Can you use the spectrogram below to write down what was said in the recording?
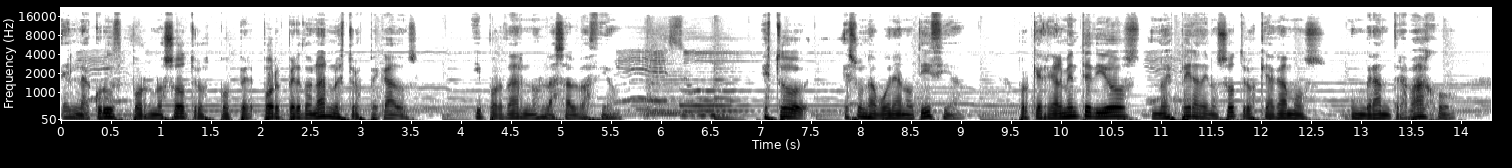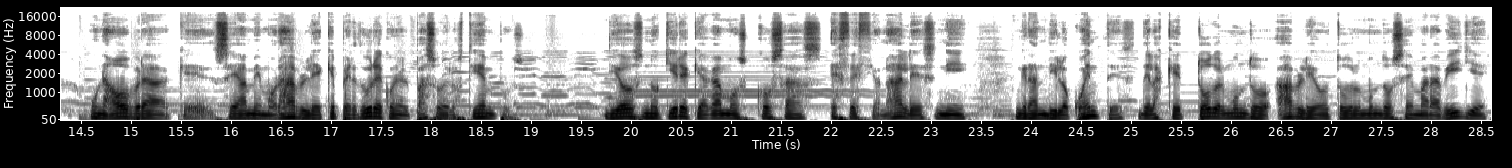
en la cruz por nosotros, por, por perdonar nuestros pecados y por darnos la salvación. Esto es una buena noticia, porque realmente Dios no espera de nosotros que hagamos un gran trabajo, una obra que sea memorable, que perdure con el paso de los tiempos. Dios no quiere que hagamos cosas excepcionales ni grandilocuentes de las que todo el mundo hable o todo el mundo se maraville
